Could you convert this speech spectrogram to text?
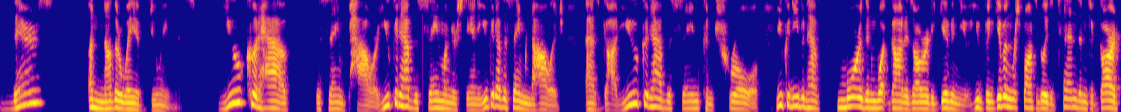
there's another way of doing this. You could have the same power. You could have the same understanding. You could have the same knowledge as God. You could have the same control. You could even have more than what God has already given you. You've been given responsibility to tend and to guard,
